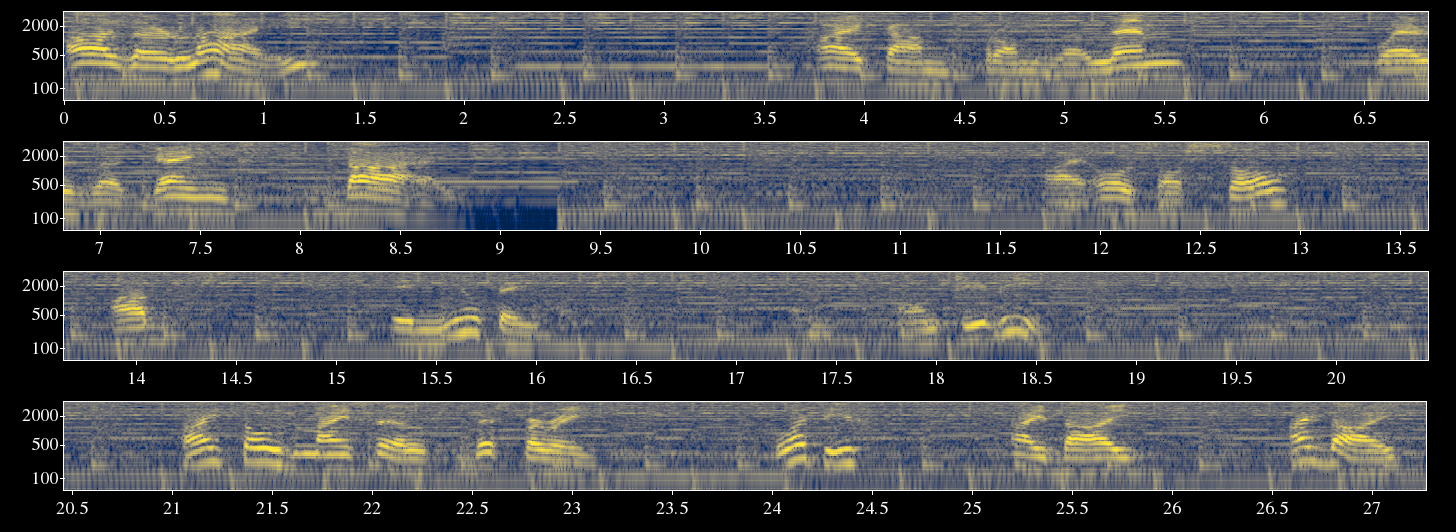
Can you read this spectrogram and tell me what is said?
other lies. I come from the land where the gangs die. I also saw ads in newspapers and on TV. I told myself desperate, what if I die? I die.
